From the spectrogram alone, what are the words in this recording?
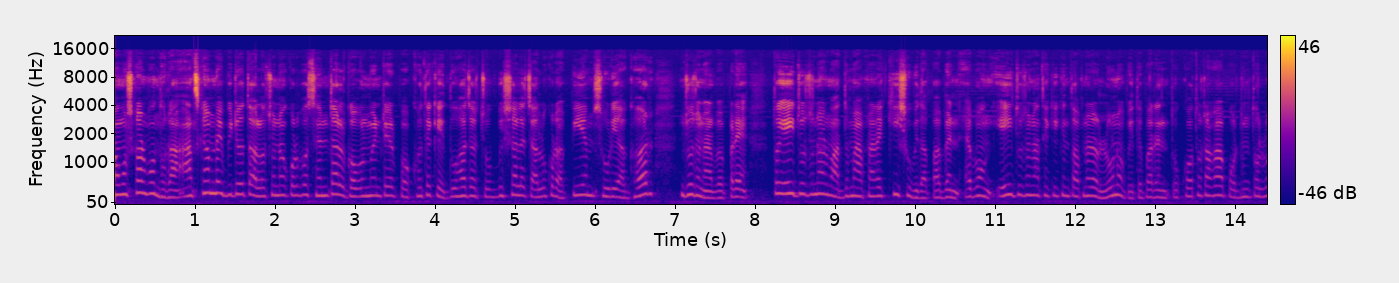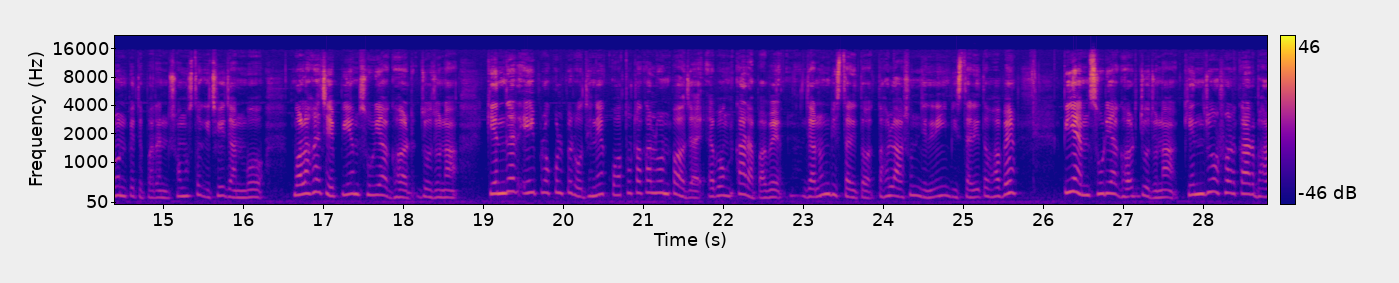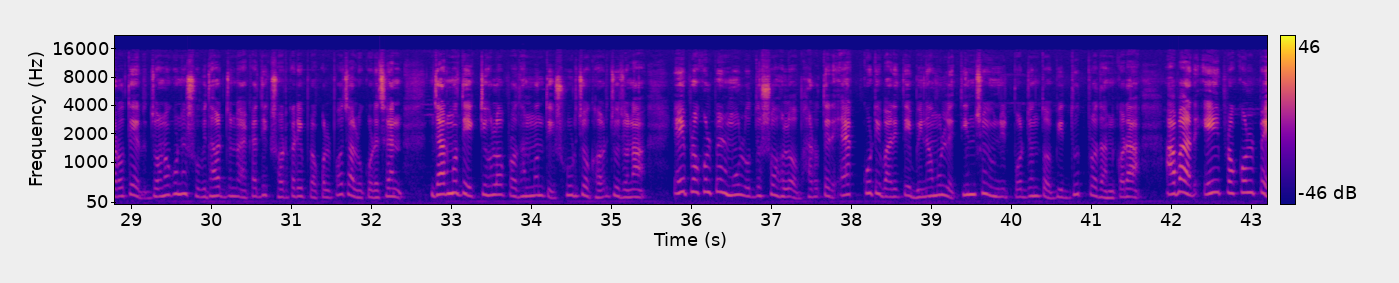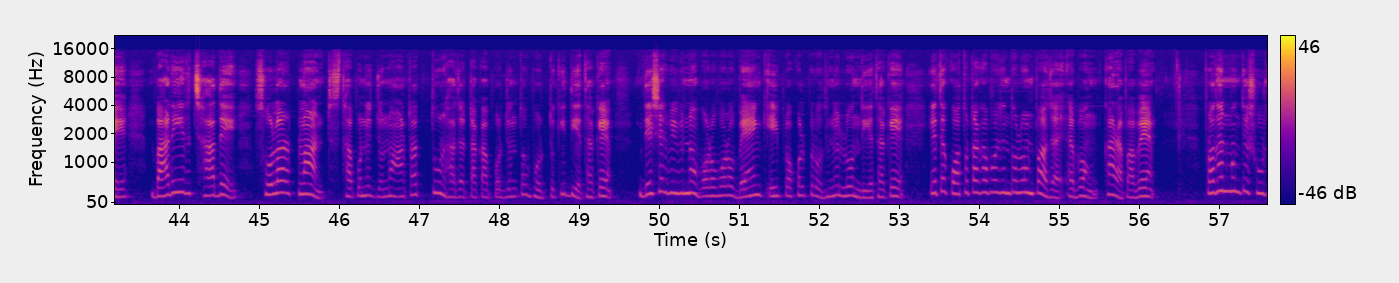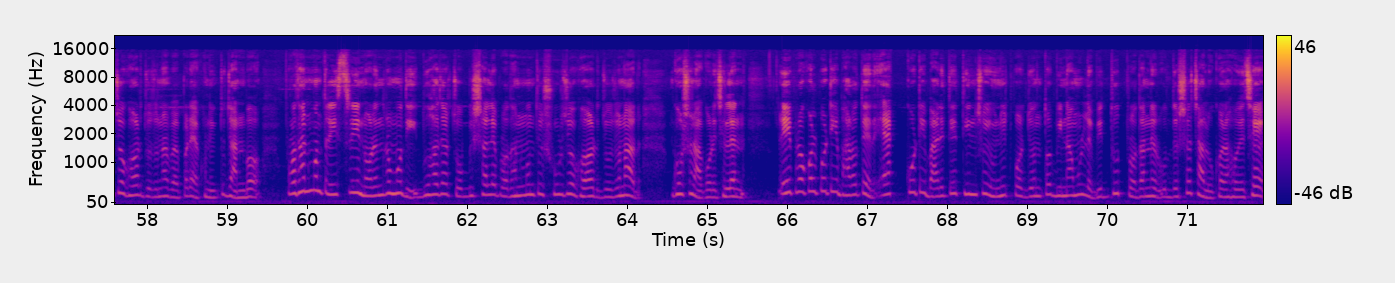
নমস্কার বন্ধুরা, আজকে আমরা এই ভিডিওতে আলোচনা করব সেন্ট্রাল গভর্নমেন্টের পক্ষ থেকে দু হাজার চব্বিশ সালে চালু করা পিএম সূর্যা ঘর যোজনার ব্যাপারে। তো এই যোজনার মাধ্যমে আপনারা কি সুবিধা পাবেন এবং এই যোজনা থেকে কিন্তু আপনারা লোনও পেতে পারেন। তো কত টাকা পর্যন্ত লোন পেতে পারেন, সমস্ত কিছুই জানব। বলা হয়েছে পিএম সূর্যা ঘর যোজনা, কেন্দ্রের এই প্রকল্পের অধীনে কত টাকা লোন পাওয়া যায় এবং কারা পাবে? জানুন বিস্তারিত। তাহলে আসুন জেনে নিই বিস্তারিতভাবে। পিএম সূর্যাঘর যোজনা। কেন্দ্রীয় সরকার ভারতের জনগণের সুবিধার জন্য একাধিক সরকারি প্রকল্প চালু করেছেন। যার মধ্যে একটি হলো প্রধানমন্ত্রী সূর্যঘর যোজনা। এই প্রকল্পের মূল উদ্দেশ্য হল ভারতের এক কোটি বাড়িতে বিনামূল্যে তিনশো ইউনিট পর্যন্ত বিদ্যুৎ প্রদান করা। আবার এই প্রকল্পে বাড়ির ছাদে সোলার প্লান্ট স্থাপনের জন্য আটাত্তর হাজার টাকা পর্যন্ত ভর্তুকি দিয়ে থাকে। দেশের বিভিন্ন বড় বড় ব্যাংক এই প্রকল্পের অধীনে লোন দিয়ে থাকে। এতে কত টাকা পর্যন্ত লোন পাওয়া যায় এবং কারা পাবে? প্রধানমন্ত্রী সূর্য ঘর যোজনার ব্যাপারে এখন একটু জানব। প্রধানমন্ত্রী শ্রী নরেন্দ্র মোদী দুহাজার চব্বিশ সালে প্রধানমন্ত্রী সূর্য ঘর যোজনার ঘোষণা করেছিলেন। এই প্রকল্পটি ভারতের এক কোটি বাড়িতে তিনশো ইউনিট পর্যন্ত বিনামূল্যে বিদ্যুৎ প্রদানের উদ্দেশ্যে চালু করা হয়েছে।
